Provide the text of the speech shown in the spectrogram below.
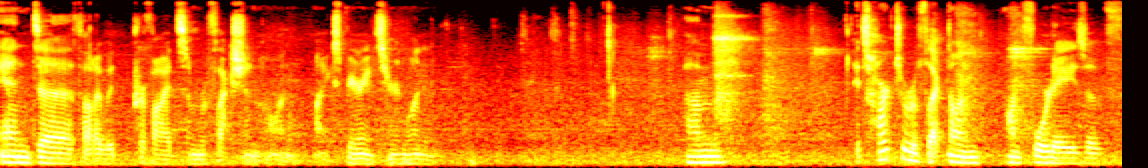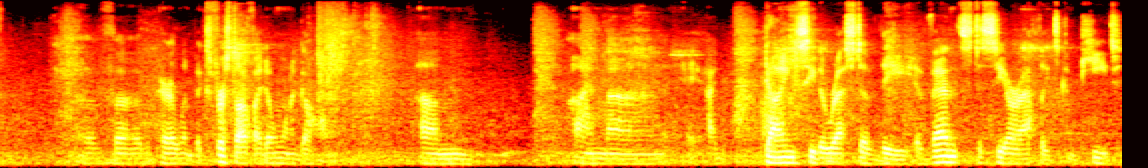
and uh, thought I would provide some reflection on my experience here in London. Um, it's hard to reflect on, on four days of, of uh, the Paralympics. First off, I don't want to go home. Um, I'm, uh, I'm dying to see the rest of the events, to see our athletes compete,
